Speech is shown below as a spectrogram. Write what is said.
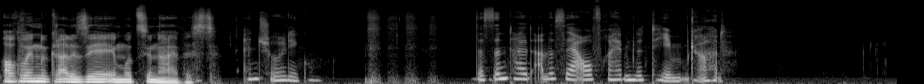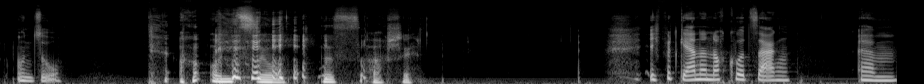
auch wenn du gerade sehr emotional bist. Entschuldigung. Das sind halt alles sehr aufreibende Themen gerade. Und so. Und so. Das ist auch schön. Ich würde gerne noch kurz sagen, ähm,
